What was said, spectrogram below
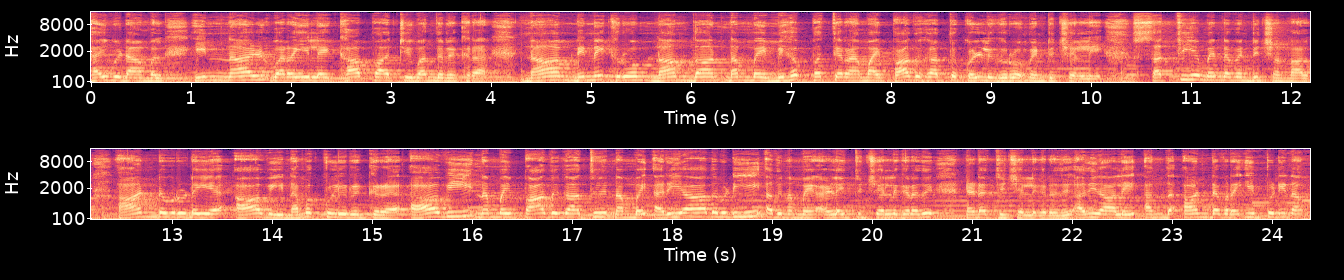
கைவிடாமல் இந்நாள் வரையிலே காப்பாற்றி வந்திருக்கிறார். நாம் நினைக்கிறோம் நாம் தான் நம்மை மிக பத்திரமாய் பாதுகாத்து கொள்ளுகிறோம் என்று சொல்லி சத்தியம் என்னவென்று சொன்னால் ஆண்டவருடைய ஆவி நமக்குள் இருக்கிற ஆவி நம்மை பாதுகாத்து நம்மை அறியாதபடியே அது நம்மை அழைத்து செல்லுகிறது நடத்தி செல்லுகிறது. அதனாலே அந்த ஆண்டவரை இப்படி நாம்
